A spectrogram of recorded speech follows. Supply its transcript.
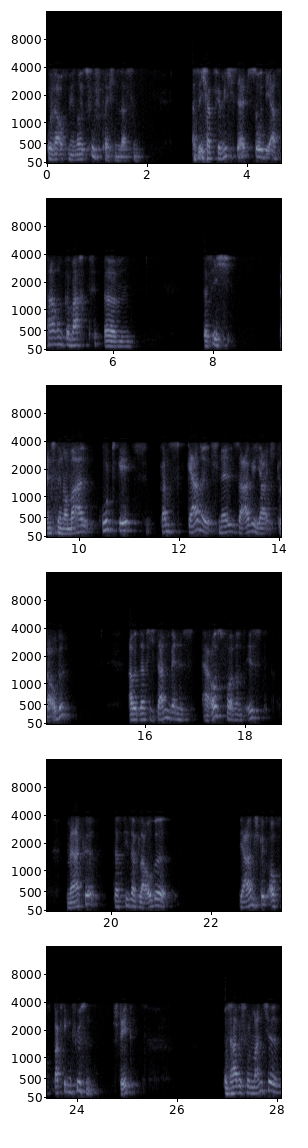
Oder auch mir neu zusprechen lassen. Also ich habe für mich selbst so die Erfahrung gemacht, ähm, dass ich, wenn es mir normal gut geht, ganz gerne schnell sage, ja, ich glaube, aber dass ich dann, wenn es herausfordernd ist, merke, dass dieser Glaube ja ein Stück auf wackeligen Füßen steht und habe schon manche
